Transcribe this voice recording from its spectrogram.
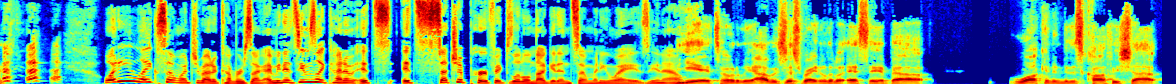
What do you like so much about a cover song? I mean, it seems like kind of it's it's such a perfect little nugget in so many ways, you know? Yeah, totally. I was just writing a little essay about walking into this coffee shop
